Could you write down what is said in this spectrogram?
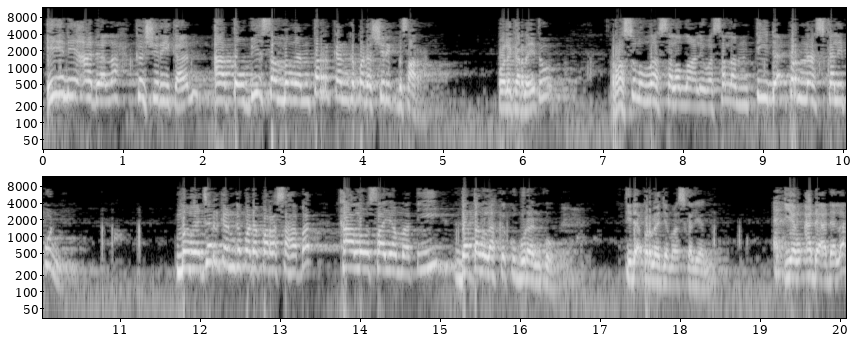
ini adalah kesyirikan atau bisa mengantarkan kepada syirik besar. Oleh karena itu, Rasulullah sallallahu alaihi wasallam tidak pernah sekalipun mengajarkan kepada para sahabat, kalau saya mati, datanglah ke kuburanku. Tidak pernah jemaah sekalian. Yang ada adalah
